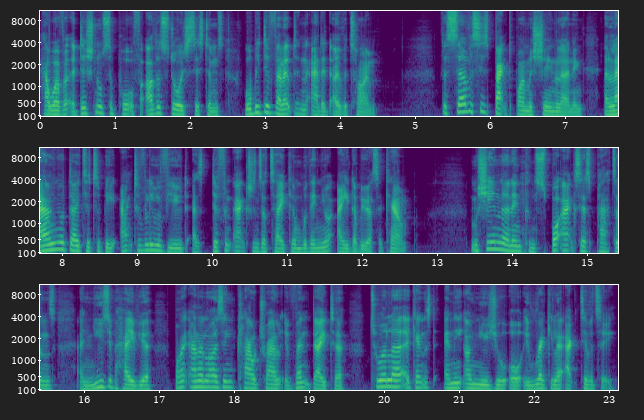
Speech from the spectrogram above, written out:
however additional support for other storage systems will be developed and added over time. The service is backed by machine learning, allowing your data to be actively reviewed as different actions are taken within your AWS account. Machine learning can spot access patterns and user behavior by analyzing CloudTrail event data to alert against any unusual or irregular activity.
